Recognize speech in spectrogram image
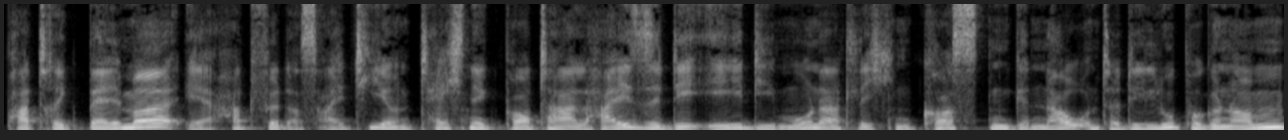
Patrick Bellmer, er hat für das IT- und Technikportal heise.de die monatlichen Kosten genau unter die Lupe genommen,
